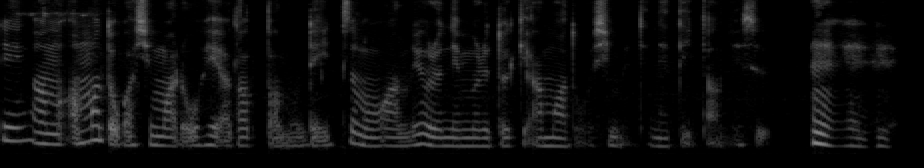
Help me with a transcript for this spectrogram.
であの雨戸が閉まるお部屋だったのでいつもあの夜眠る時雨戸を閉めて寝ていたんです。ええええ。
